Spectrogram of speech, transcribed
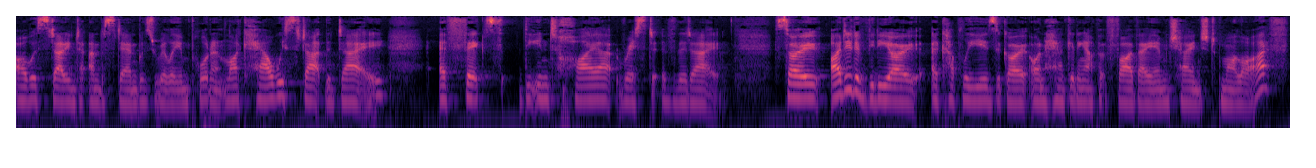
I was starting to understand was really important. Like how we start the day affects the entire rest of the day. So, I did a video a couple of years ago on how getting up at 5 a.m. changed my life.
